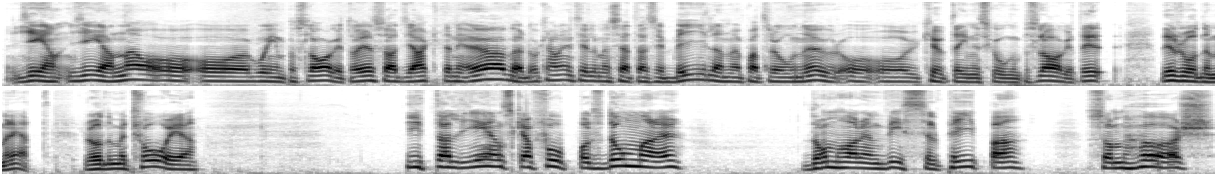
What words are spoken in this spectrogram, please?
gen, gena och, och gå in på slaget. Och är det så att jakten är över då kan han ju till och med sätta sig i bilen med patron ur och, och kuta in i skogen på slaget. Det, det är råd nummer ett. Råd nummer två är Italienska fotbollsdomare de har en visselpipa som hörs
